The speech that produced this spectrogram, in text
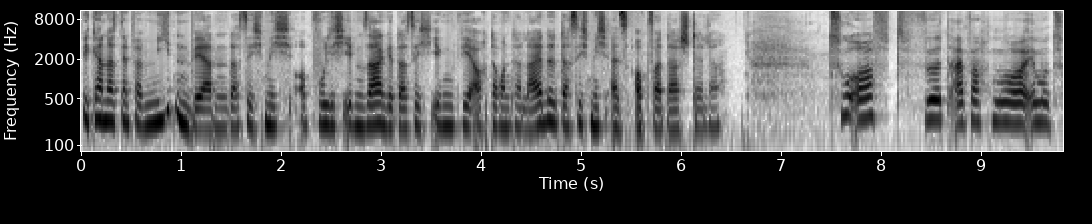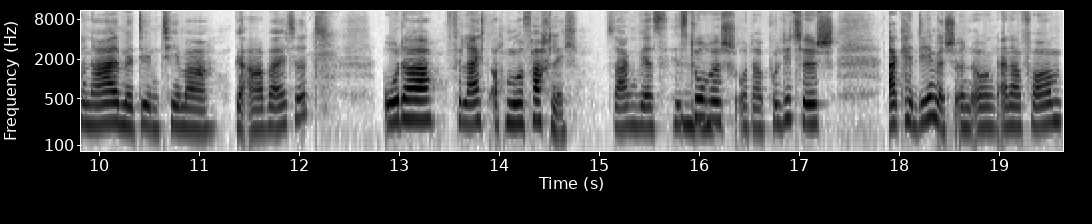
Wie kann das denn vermieden werden, dass ich mich, obwohl ich eben sage, dass ich irgendwie auch darunter leide, dass ich mich als Opfer darstelle? Zu oft wird einfach nur emotional mit dem Thema gearbeitet oder vielleicht auch nur fachlich, sagen wir es historisch mhm. oder politisch, akademisch in irgendeiner Form.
